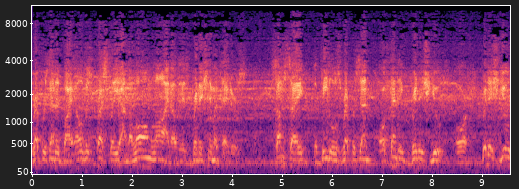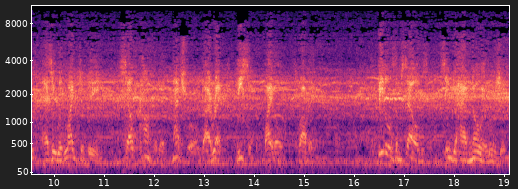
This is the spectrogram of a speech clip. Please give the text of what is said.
represented by Elvis Presley and the long line of his British imitators. Some say the Beatles represent authentic British youth, or British youth as it would like to be, self-confident, natural, direct, decent, vital, throbbing. The Beatles themselves seem to have no illusions.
